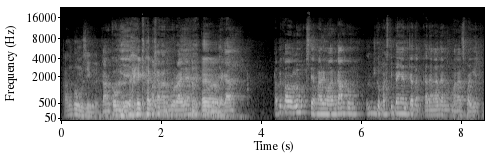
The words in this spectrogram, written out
kangkung sih gue. kangkung ya, makanan murahnya, ya kan. Tapi kalau lu setiap hari makan kangkung, lu juga pasti pengen kadang- kadang-kadang makan spaghetti.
